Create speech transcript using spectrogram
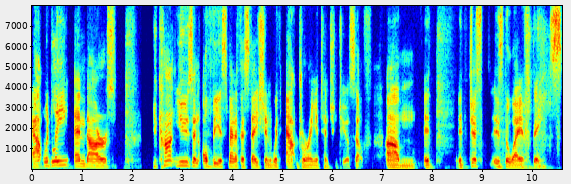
outwardly and are you can't use an obvious manifestation without drawing attention to yourself um it it just is the way of things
